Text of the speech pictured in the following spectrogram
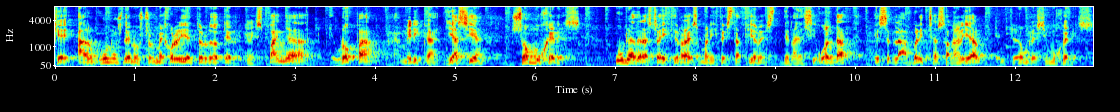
que algunos de nuestros mejores directores de hotel en España, Europa, América y Asia son mujeres. Una de las tradicionales manifestaciones de la desigualdad es la brecha salarial entre hombres y mujeres.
